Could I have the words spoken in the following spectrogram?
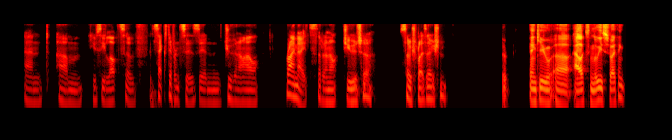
and um, you see lots of sex differences in juvenile primates that are not due to socialization. Thank you, uh, Alex and Louise. So I think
